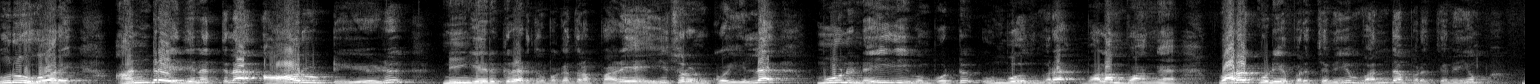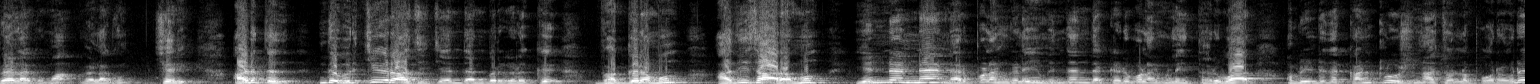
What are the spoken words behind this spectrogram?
குரு ஹோரை. அன்றைய தினத்தில் ஆறு டு ஏழு நீங்கள் இருக்கிற இடத்துக்கு பக்கத்தில் பழைய ஈஸ்வரன் கோயிலில் மூணு நெய் தீபம் போட்டு ஒம்பது முறை வளம் வாங்க. வரக்கூடிய பிரச்சனையும் வந்த பிரச்சனையும் விலகுமா விலகும். சரி அடுத்தது இந்த விருச்சிக ராசி சேர்ந்த நண்பர்களுக்கு வக்ரமும் அதிசாரமும் என்னென்ன நற்பலன்களையும் எந்தெந்த கெடுபலன்களையும் தருவார் அப்படின்றத கன்க்ளூஷனாக சொல்ல போகிறவர்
